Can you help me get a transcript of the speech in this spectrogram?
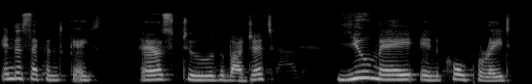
In the second case, as to the budget, you may incorporate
